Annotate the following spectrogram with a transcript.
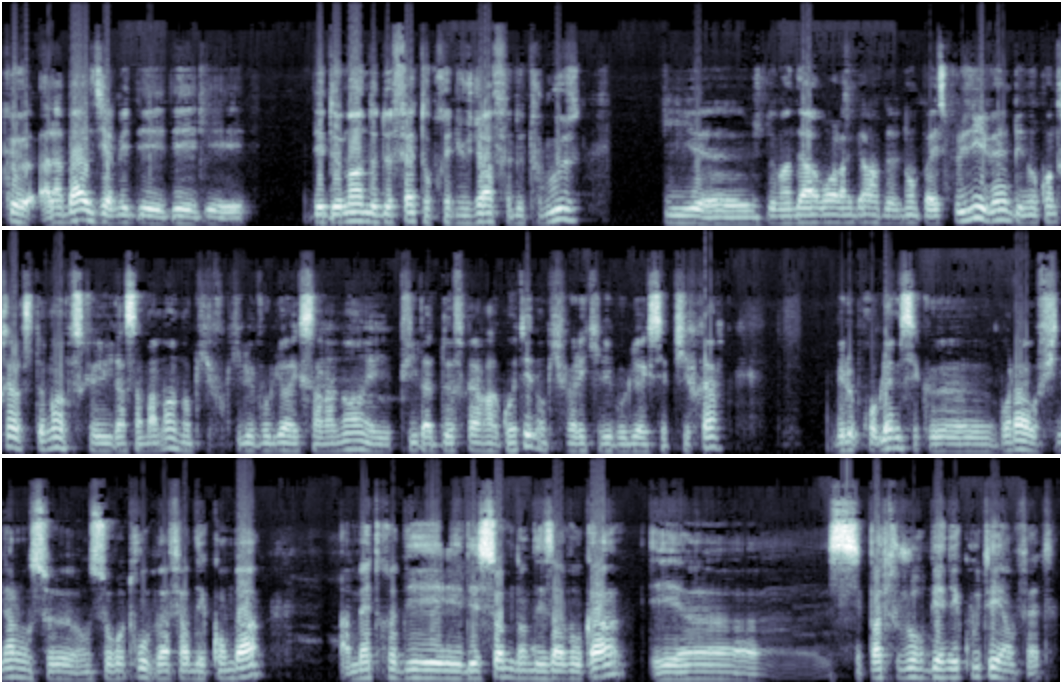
que à la base, il y avait des, des, des, des demandes de fait auprès du JAF de Toulouse qui je demandais à avoir la garde non pas exclusive, hein, bien au contraire justement parce qu'il a sa maman, donc il faut qu'il évolue avec sa maman et puis il a deux frères à côté, donc il fallait qu'il évolue avec ses petits frères. Mais le problème, c'est que voilà, au final, on se, on se retrouve à faire des combats, à mettre des, des sommes dans des avocats, et euh, c'est pas toujours bien écouté en fait.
